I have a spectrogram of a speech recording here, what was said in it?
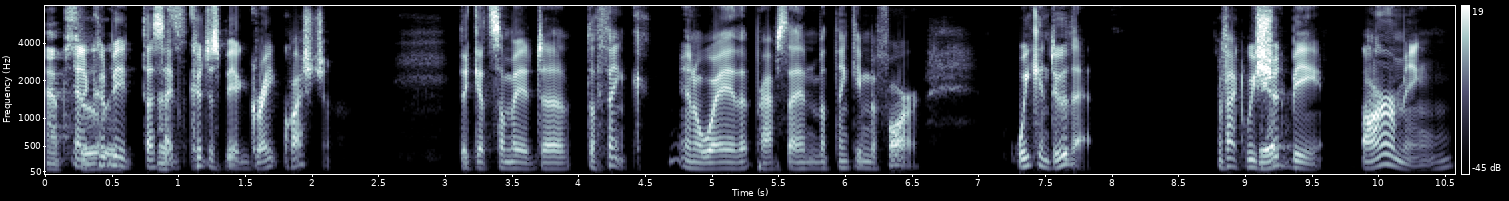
Absolutely. And it could be that's, that's could just be a great question that gets somebody to to think in a way that perhaps they hadn't been thinking before. We can do that. In fact, we yeah. should be arming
